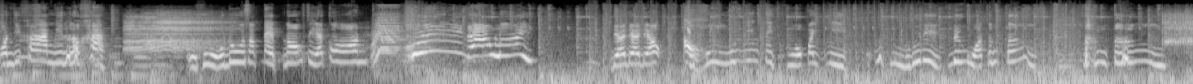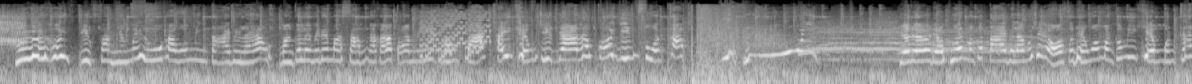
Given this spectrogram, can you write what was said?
คนที่ฆ่ามินแล้วค่ะโอ้โหดูสเต็ปน้องเสียก่อนเฮ้ยดาวเลย เดี๋ยวเดี๋ยวเดี๋ยวเอาโอ้โหยิงติดหัวไปอีกโอ้โหดูดิดึงหัวตึงตึงตึงตึง เฮ้ยเฮ้ยอีกฝั่งยังไม่รู้ค่ะว่ามินตายไปแล้ว มันก็เลยไม่ได้มาซ้ำนะคะ ตอนนี้น้องปาร์คใช้เข็มฉีดยาแล้วก็ยิงสวนกลับโอ้โหเดี๋ยวเดี๋ยวเดี๋ยวเพื่อนมันก็ตายไปแล้วไม่ใช่หรอ แสดงว่ามันก็มีเข็มเหมือนกัน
